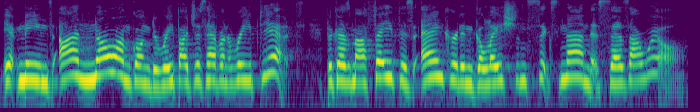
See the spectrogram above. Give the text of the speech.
It means I know I'm going to reap, I just haven't reaped yet because my faith is anchored in Galatians 6 9 that says I will.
